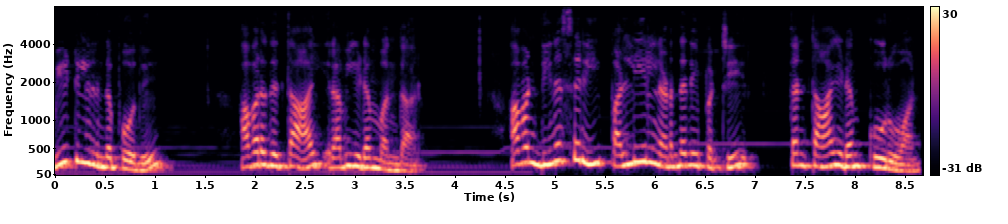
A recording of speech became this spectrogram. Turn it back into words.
வீட்டில் இருந்தபோது அவரது தாய் ரவியிடம் வந்தார். அவன் தினசரி பள்ளியில் நடந்ததை பற்றி தன் தாயிடம் கூறுவான்.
